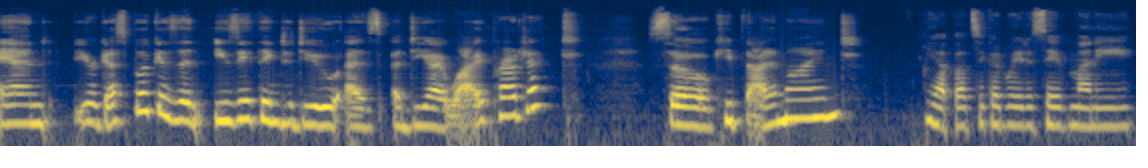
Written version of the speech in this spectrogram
And your guest book is an easy thing to do as a DIY project, so keep that in mind. Yep, that's a good way to save money.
